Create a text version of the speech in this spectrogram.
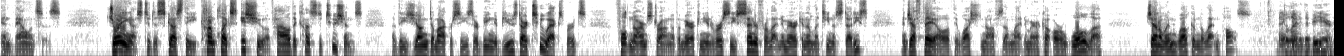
and balances. Joining us to discuss the complex issue of how the constitutions of these young democracies are being abused are two experts Fulton Armstrong of American University's Center for Latin American and Latino Studies, and Geoff Thale of the Washington Office on Latin America, or WOLA. Gentlemen, welcome to Latin Pulse. Thank Delighted you. to be here.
